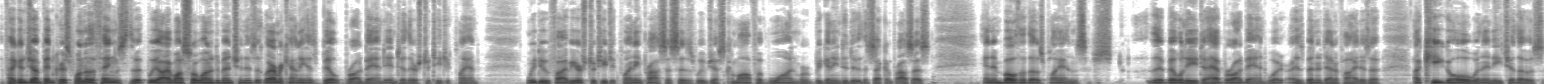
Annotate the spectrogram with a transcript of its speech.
If I can jump in, Chris, one of the things that we I also wanted to mention is that Larimer County has built broadband into their strategic plan. We do five year strategic planning processes. We've just come off of one. We're beginning to do the second process. And in both of those plans, the ability to have broadband has been identified as a, a key goal within each of those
